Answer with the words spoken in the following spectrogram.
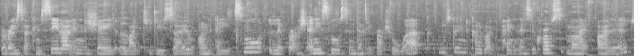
Eraser Concealer in the shade Light to Do So on a small lip brush. Any small synthetic brush will work. I'm just going to kind of like paint this across my eyelid.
